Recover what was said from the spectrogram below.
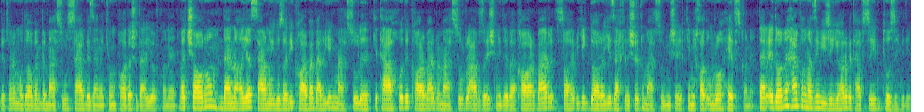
به طور مداوم به محصول سر بزنه که اون پاداش رو دریافت کنه. و چهارم در نهایت سرمایه گذاری کاربر برای یک محصوله که تعهد کاربر به محصول رو افزایش میده و کاربر صاحب یک دارایی ذخیره شده تو محصول میشه که می‌خواد اون رو حفظ کنه. در ادامه هر کدوم از این ویژگی ها رو به تفصیل توضیح میدیم.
